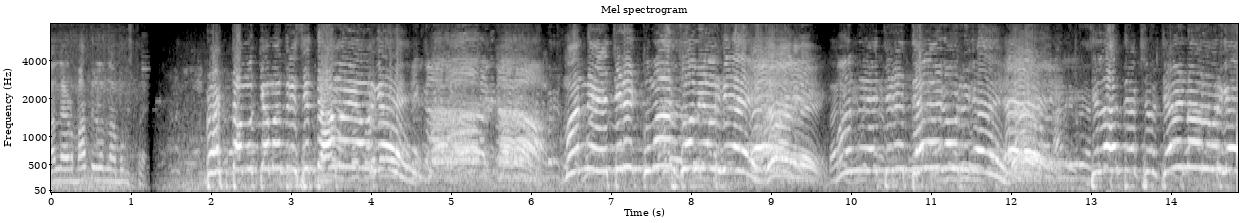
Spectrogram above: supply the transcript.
ನನ್ನ ಎರಡು ಮಾತುಗಳನ್ನು ಮುಗಿಸ್ತೇನೆ. ಭ್ರಷ್ಟ ಮುಖ್ಯಮಂತ್ರಿ ಸಿದ್ದರಾಮಯ್ಯ ಅವರಿಗೆ! ಮಾನ್ಯ ಎಚ್ ಡಿ ಕುಮಾರಸ್ವಾಮಿ ಅವರಿಗೆ! ಮಾನ್ಯ ಎಚ್ ಡಿ ದೇವೇಗೌಡರಿಗೆ! ಜಿಲ್ಲಾಧ್ಯಕ್ಷರು ಜಯಣ್ಣವರಿಗೆ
